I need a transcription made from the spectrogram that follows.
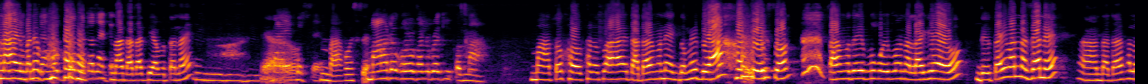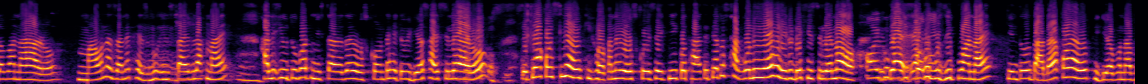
নাই মানে না দাদা বিয়া পতা নাই। বা কৈছে। মাহঁতৰ ঘৰৰ ফালৰ পৰা কি কয় মা? মাহঁতৰ ঘৰৰ ফালৰ পৰা দাদাৰ মানে একদমেই বেয়া ৰিয়েকশ্যন তাৰ মতে এইবোৰ কৰিব নালাগে আৰু। দেউতাই ইমান নাজানে। দাদাৰ ফালৰ পৰা নাই আৰু। মাও নাজানে ফেচবুক ইনষ্টা এইবিলাক নাই। খালি ইউটিউবত মিষ্টাৰ ৰাজাই ৰোজ কৰোঁতে সেইটো ভিডিঅ' চাইছিলে আৰু? তেতিয়া কৈছিলে আৰু কিহৰ কাৰণে ৰোজ কৰিছে কি কথা। তেতিয়াতো ছাগলীৰে হেৰিটো দেখিছিলে ন? একো বুজি পোৱা নাই। কিন্তু দাদাই কয় আৰু ভিডিঅ' বনাব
